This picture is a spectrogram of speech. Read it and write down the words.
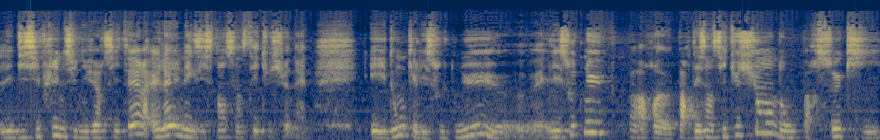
les, disciplines universitaires, elle a une existence institutionnelle. Et donc, elle est soutenue, elle est soutenue par, par des institutions, donc par ceux qui,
